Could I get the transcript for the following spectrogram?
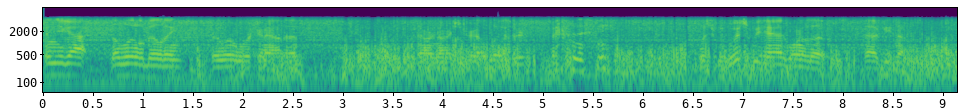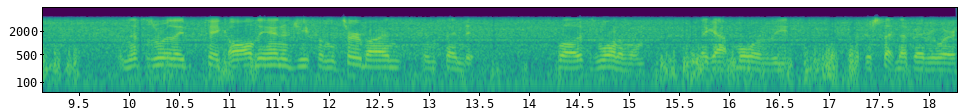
Then you got the little building that we're working out of. Our nice trailblazer. We wish we had one of those. That'd be nice. And this is where they take all the energy from the turbines and send it. Well, this is one of them. They got more of these that they're setting up everywhere.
